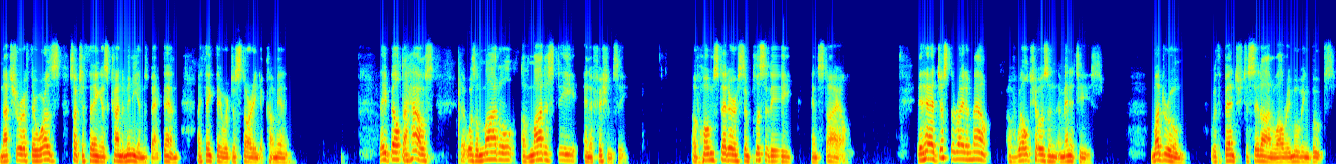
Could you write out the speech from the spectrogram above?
Not sure if there was such a thing as condominiums back then. I think they were just starting to come in. They built a house that was a model of modesty and efficiency of homesteader simplicity and style. It had just the right amount of well chosen amenities mudroom with bench to sit on while removing boots,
